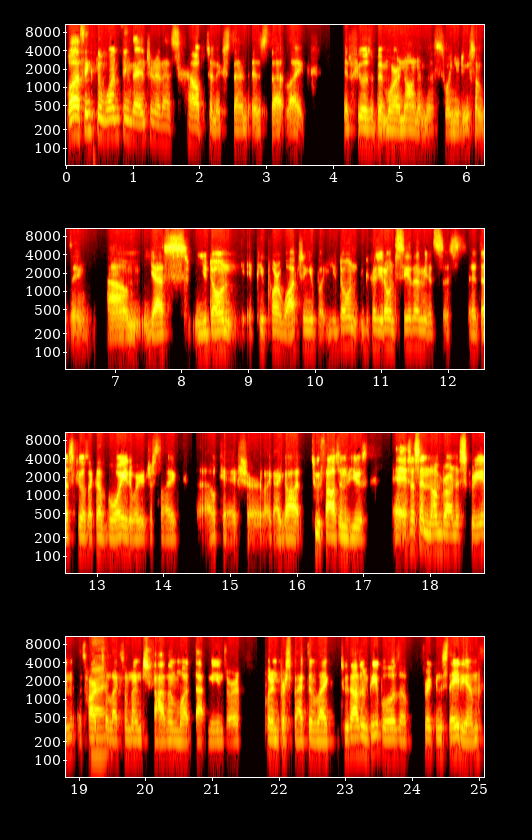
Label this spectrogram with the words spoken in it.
Well, I think the one thing the internet has helped to an extent is that like it feels a bit more anonymous when you do something. Um, yes, you don't. People are watching you, but you don't because you don't see them. It's, it's it just feels like a void where you're just like, okay, sure. Like I got two thousand views it's just a number on a screen. It's hard right. to like sometimes fathom what that means or put in perspective. Like 2,000 people is a freaking stadium,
